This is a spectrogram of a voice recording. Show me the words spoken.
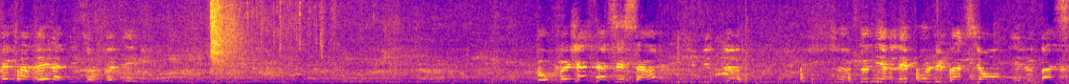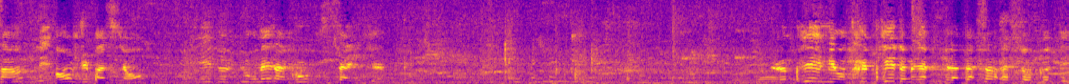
préparer la vie côté. Donc le geste est assez simple, il suffit de tenir l'épaule du patient et le bassin, les hanches du patient, et de tourner d'un coup sec. Le pied est mis en trépied de manière que la personne reste sur le côté.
